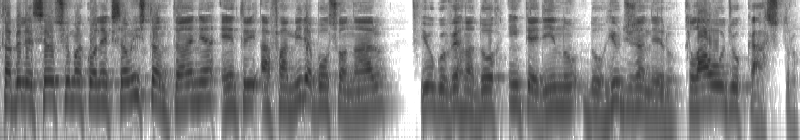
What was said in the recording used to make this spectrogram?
Estabeleceu-se uma conexão instantânea entre a família Bolsonaro e o governador interino do Rio de Janeiro, Cláudio Castro.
